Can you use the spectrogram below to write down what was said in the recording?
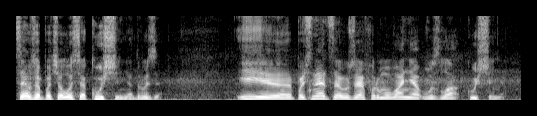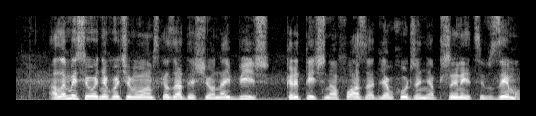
Це вже почалося кущення, друзі. І е, почнеться вже формування вузла кущення. Але ми сьогодні хочемо вам сказати, що найбільш критична фаза для входження пшениці в зиму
